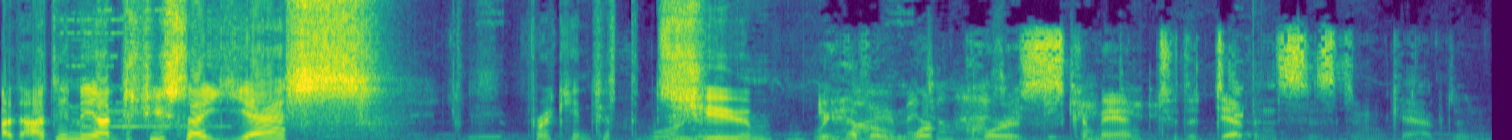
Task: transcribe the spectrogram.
I, I didn't actually say yes. Freaking just assume. We have a warp Environmental hazard course command to the Devon system, Captain.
